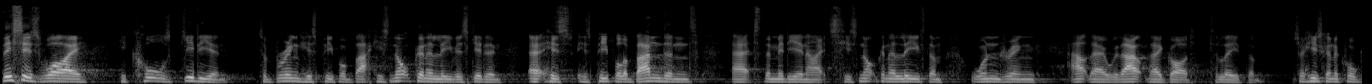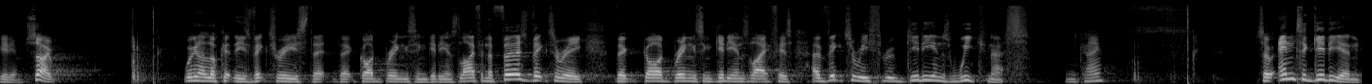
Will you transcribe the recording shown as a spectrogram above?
this is why he calls Gideon to bring his people back. He's not going to leave his, Gideon, uh, his, his people abandoned uh, to the Midianites. He's not going to leave them wandering out there without their God to lead them. So he's going to call Gideon. So, we're going to look at these victories that, that God brings in Gideon's life. And the first victory that God brings in Gideon's life is a victory through Gideon's weakness. Okay? So enter Gideon.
